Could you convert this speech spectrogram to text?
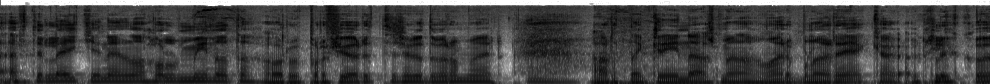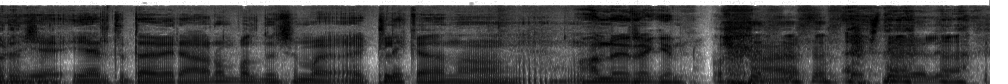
eftir leikin eða hálf mínúta? Það voru bara 40 sekundur fram með þér. Arnar grínaðast með það, hann væri búin að reka klukku öðru ég, ég held að þetta að veri Aron Baldun sem að klikka þannig hann er reygin að það fekst í velið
